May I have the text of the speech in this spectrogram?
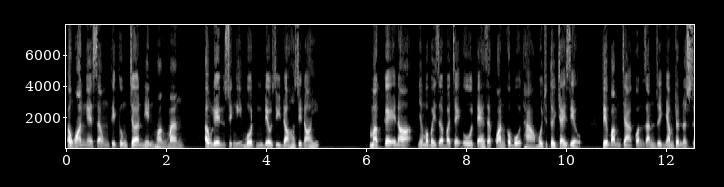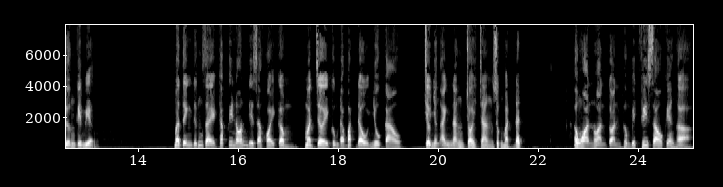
Ông Hoan nghe xong thì cũng trở nên hoang mang. Ông liền suy nghĩ một điều gì đó rồi nói. Mặc kệ nó, nhưng mà bây giờ bà chạy ù té ra quán của bộ Thảo mua cho tôi chai rượu. Tôi băm trả con rắn rồi nhắm cho nó sướng cái miệng. Bà tình đứng dậy cắp cái nón đi ra khỏi cẩm Mặt trời cũng đã bắt đầu nhô cao, chiếu những ánh nắng chói chang xuống mặt đất. Ông Hoan hoàn toàn không biết phía sau khe hở,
